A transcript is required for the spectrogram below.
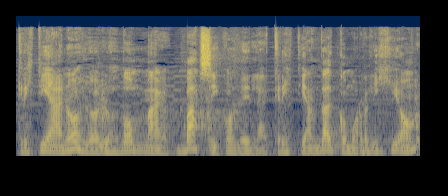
cristianos, los dogmas básicos de la cristiandad como religión,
